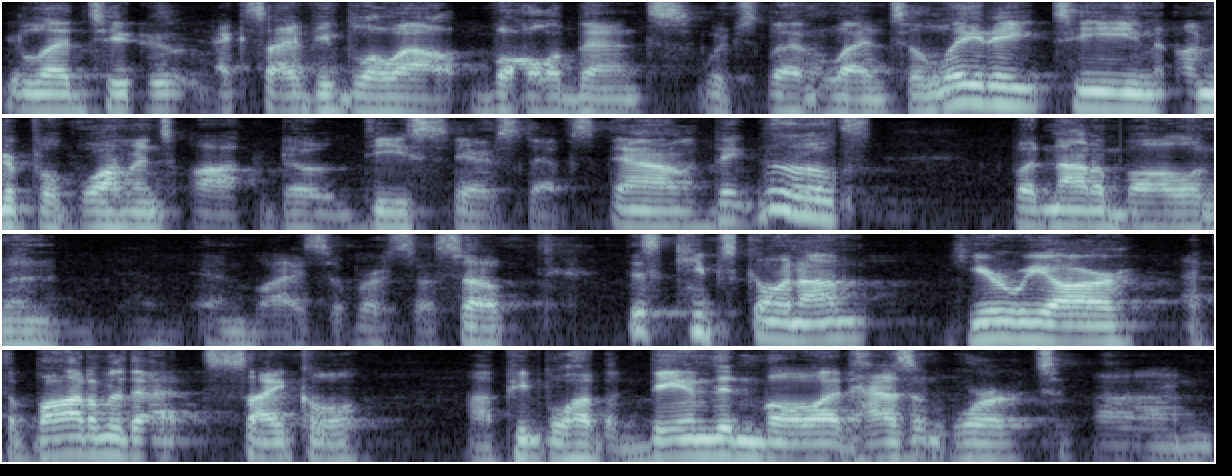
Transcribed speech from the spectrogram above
It led to XIV blowout vol events, which then led to late 18 underperformance, Octo, D stair steps down, big move, but not a vol event, and, and vice versa. So this keeps going on. Here we are at the bottom of that cycle. Uh, people have abandoned vol; it hasn't worked. Um,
